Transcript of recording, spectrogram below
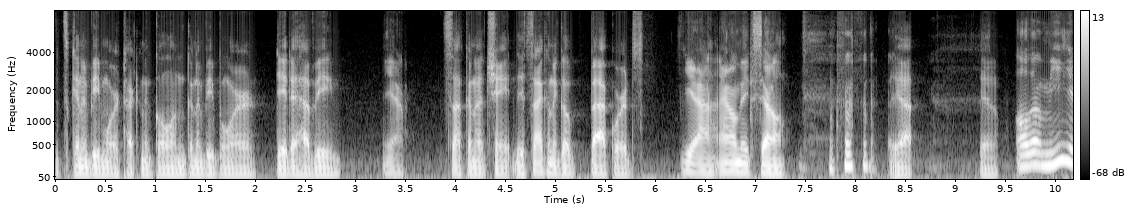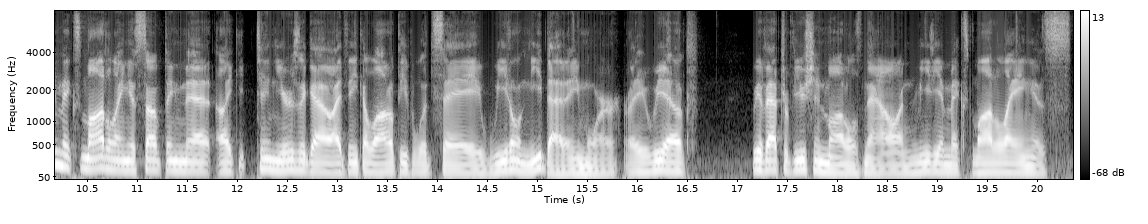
it's going to be more technical and going to be more data heavy. Yeah. It's not going to change. It's not going to go backwards. Yeah, I don't think so. yeah. Yeah. Although media mix modeling is something that like 10 years ago, I think a lot of people would say we don't need that anymore, right? We have we have attribution models now and media mix modeling is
